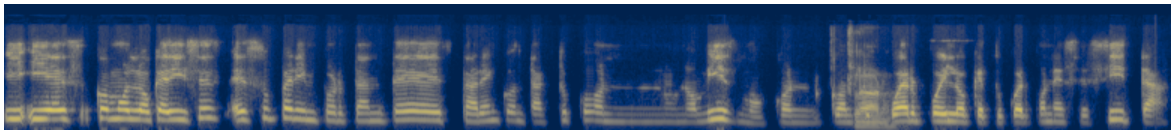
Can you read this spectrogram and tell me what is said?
y, es como lo que dices, es súper importante estar en contacto con uno mismo, con, con tu cuerpo y lo que tu cuerpo necesita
